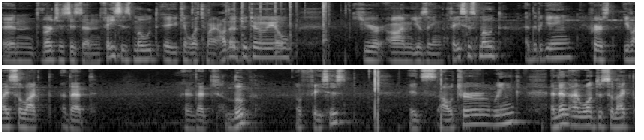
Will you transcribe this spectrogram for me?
and vertices and faces mode, uh, you can watch my other tutorial. Here I'm using faces mode at the beginning. First, if I select that uh, that loop of faces, it's outer ring, and then I want to select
